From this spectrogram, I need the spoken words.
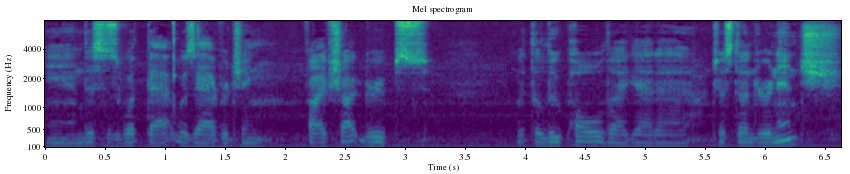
and this is what that was averaging. Five shot groups with the Leupold I got uh, just under an inch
